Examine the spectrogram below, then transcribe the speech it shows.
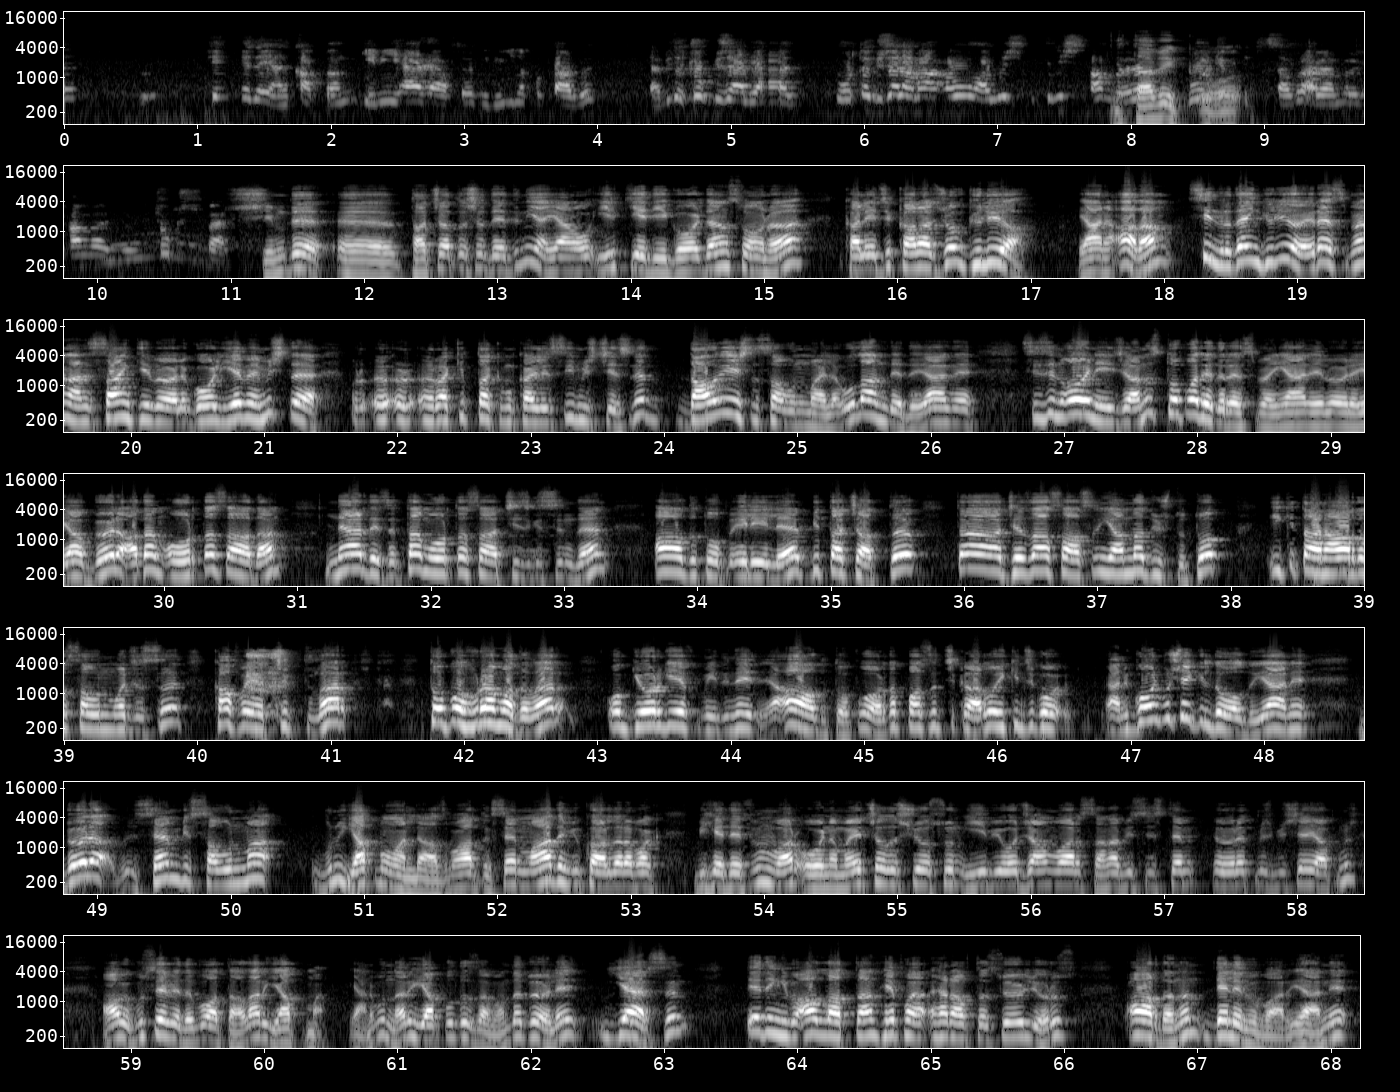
şeyde yani kaptan gemiyi her hafta gibi yine kurtardı. Ya bir de çok güzel ya. Orta güzel ama o alış bitiriş tam böyle. Tabii, gibi o- abi ben böyle tam böyle çok süper. Şimdi e, taç atışı dedin ya yani o ilk yediği golden sonra kaleci Karacov gülüyor. Yani adam sinirden gülüyor resmen hani sanki böyle gol yememiş de rakip takım kaleciymişçesine dalga geçti savunmayla. Ulan dedi yani sizin oynayacağınız topa dedi resmen yani böyle ya böyle adam orta sahadan neredeyse tam orta saha çizgisinden aldı topu eliyle bir taç attı. Ta ceza sahasının yanına düştü top. İki tane Arda savunmacısı kafaya çıktılar. Topa vuramadılar. O Georgiev miydi ne aldı topu orada pası çıkardı. O ikinci gol yani gol bu şekilde oldu. Yani böyle sen bir savunma bunu yapmaman lazım. Artık sen madem yukarılara bak bir hedefin var, oynamaya çalışıyorsun, iyi bir hocan var, sana bir sistem öğretmiş, bir şey yapmış. Abi bu seviyede bu hatalar yapma. Yani bunları yapıldığı zaman da böyle yersin. Dediğim gibi Allah'tan hep her hafta söylüyoruz. Arda'nın delevi var. Yani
